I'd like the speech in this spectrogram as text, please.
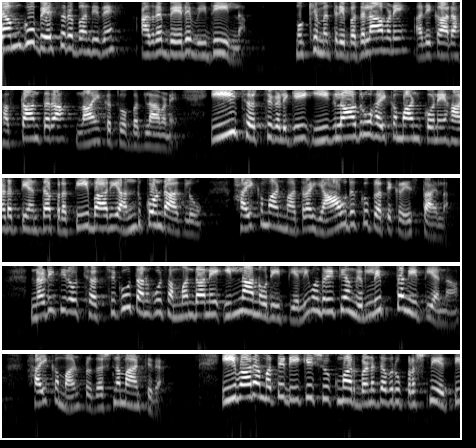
ನಮಗೂ ಬೇಸರ ಬಂದಿದೆ, ಆದರೆ ಬೇರೆ ವಿಧಿ ಇಲ್ಲ. ಮುಖ್ಯಮಂತ್ರಿ ಬದಲಾವಣೆ, ಅಧಿಕಾರ ಹಸ್ತಾಂತರ, ನಾಯಕತ್ವ ಬದಲಾವಣೆ. ಈ ಚರ್ಚೆಗಳಿಗೆ ಈಗಲಾದರೂ ಹೈಕಮಾಂಡ್ ಕೊನೆ ಹಾಡತ್ತೆ ಅಂತ ಪ್ರತಿ ಬಾರಿ ಅಂದ್ಕೊಂಡಾಗ್ಲೂ ಹೈಕಮಾಂಡ್ ಮಾತ್ರ ಯಾವುದಕ್ಕೂ ಪ್ರತಿಕ್ರಿಯಿಸ್ತಾ ಇಲ್ಲ. ನಡೀತಿರೋ ಚರ್ಚೆಗೂ ತನಗೂ ಸಂಬಂಧನೇ ಇಲ್ಲ ಅನ್ನೋ ರೀತಿಯಲ್ಲಿ ಒಂದು ರೀತಿಯ ನಿರ್ಲಿಪ್ತ ನೀತಿಯನ್ನು ಹೈಕಮಾಂಡ್ ಪ್ರದರ್ಶನ ಮಾಡ್ತಿದೆ. ಈ ವಾರ ಮತ್ತೆ ಡಿ ಕೆ ಶಿವಕುಮಾರ್ ಬಣದವರು ಪ್ರಶ್ನೆ ಎತ್ತಿ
